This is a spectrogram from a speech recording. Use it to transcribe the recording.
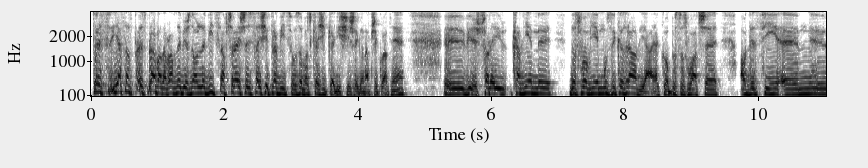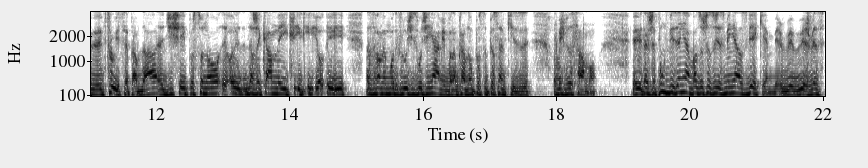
To jest jasna spra- sprawa, naprawdę, wiesz, no lewica wczorajsza staje się prawicą. Zobacz Kazika dzisiejszego na przykład, nie? Yy, wiesz, wczoraj kradniemy dosłownie muzykę z radia, jako po prostu słuchacze audycji yy, yy, w Trójce, prawda? Dzisiaj po prostu, no, yy, narzekamy i, i, i, i nazywamy młodych ludzi złodziejami, bo nam kradną po prostu piosenki z... Robiliśmy to samo. Yy, Także punkt widzenia bardzo często się zmienia z wiekiem, wiesz, więc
